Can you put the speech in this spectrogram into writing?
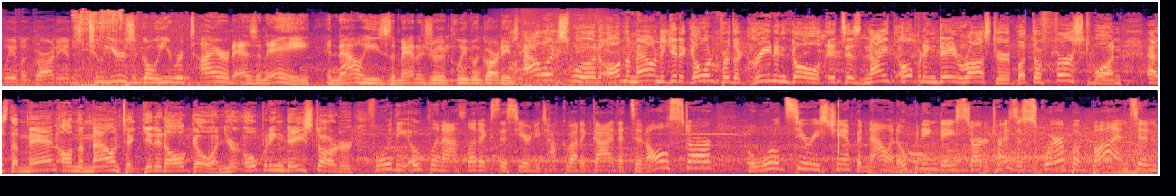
Cleveland Guardians. Two years ago, he retired as an A, and now he's the manager of the Cleveland Guardians. Alex Wood on the mound to get it going for the green and gold. It's his ninth opening day roster, but the first one as the man on the mound to get it all going. Your opening day starter. For the Oakland Athletics this year, and you talk about a guy that's an all-star, a World Series champ, and now an opening day starter. Tries to square up a bunt, and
